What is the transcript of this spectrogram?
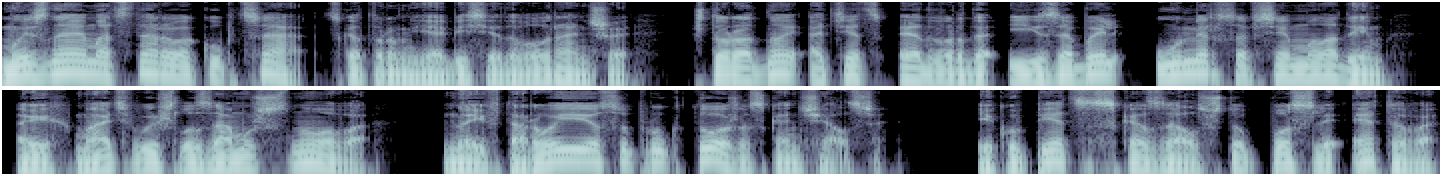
Мы знаем от старого купца, с которым я беседовал раньше, что родной отец Эдварда и Изабель умер совсем молодым, а их мать вышла замуж снова, но и второй ее супруг тоже скончался. И купец сказал, что после этого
